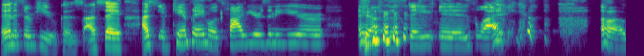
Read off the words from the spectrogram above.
and it serves you. Because I say, I if campaign was five years in a year, the state is like um,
